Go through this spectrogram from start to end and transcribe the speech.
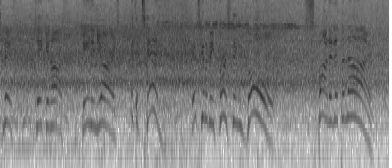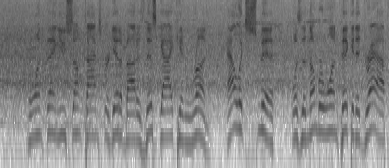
Smith taking off, gaining yards at the 10. It's going to be first and goal. Spotted at the nine. The one thing you sometimes forget about is this guy can run. Alex Smith was the number one pick in the draft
